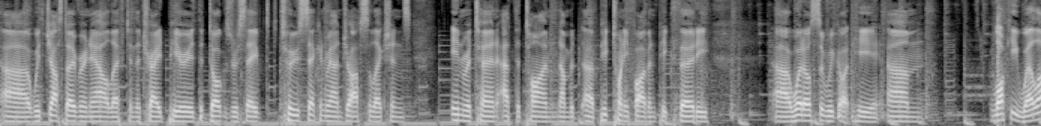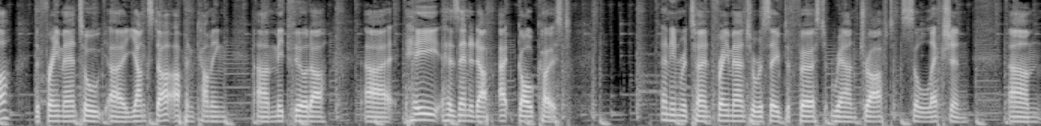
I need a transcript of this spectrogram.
uh, with just over an hour left in the trade period. The Dogs received two second round draft selections in return at the time, number uh, pick 25 and pick 30. Uh, what else have we got here? Um, Lachie Weller, the Fremantle uh, youngster, up and coming uh, midfielder. Uh, he has ended up at Gold Coast. And in return, Fremantle received a first round draft selection. Um,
